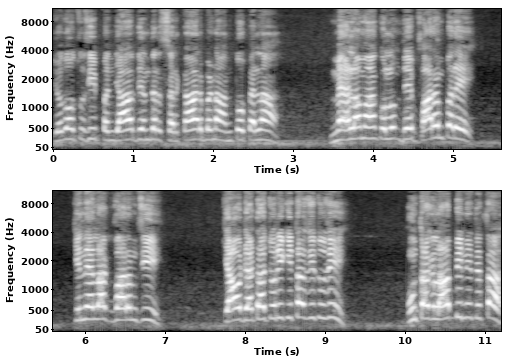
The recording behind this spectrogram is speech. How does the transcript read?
ਜਦੋਂ ਤੁਸੀਂ ਪੰਜਾਬ ਦੇ ਅੰਦਰ ਸਰਕਾਰ ਬਣਾਉਣ ਤੋਂ ਪਹਿਲਾਂ ਮਹਿਲਾਵਾਂ ਕੋਲੋਂ ਦੇ ਫਾਰਮ ਭਰੇ। ਕਿੰਨੇ ਲੱਖ ਫਾਰਮ ਸੀ? ਕਿਆ ਉਹ ਡਾਟਾ ਚੋਰੀ ਕੀਤਾ ਸੀ ਤੁਸੀਂ? ਹੁਣ ਤੱਕ ਲਾਭ ਵੀ ਨਹੀਂ ਦਿੱਤਾ।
